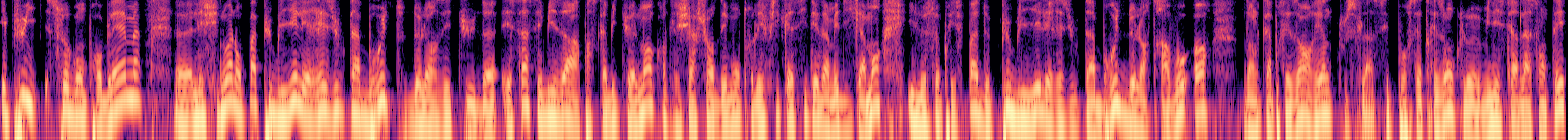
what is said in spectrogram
Et puis, second problème, euh, les Chinois n'ont pas publié les résultats bruts de leurs études. Et ça c'est bizarre parce qu'habituellement, quand les chercheurs démontrent l'efficacité d'un médicament, ils ne se privent pas de publier les résultats bruts de leurs travaux. Or, dans le cas présent, rien de tout cela. C'est pour cette raison que le ministère de la Santé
